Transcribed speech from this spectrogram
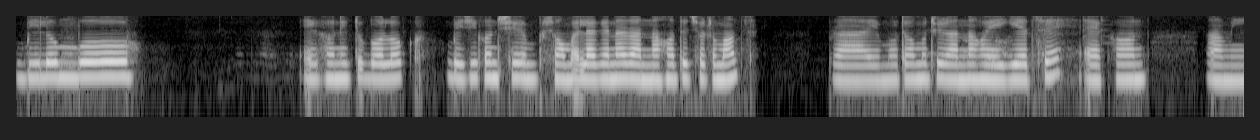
বিলম্ব। এখন একটু বলক। বেশিক্ষণ সে সময় লাগে না রান্না হতে ছোট মাছ। প্রায় মোটামুটি রান্না হয়ে গিয়েছে। এখন আমি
